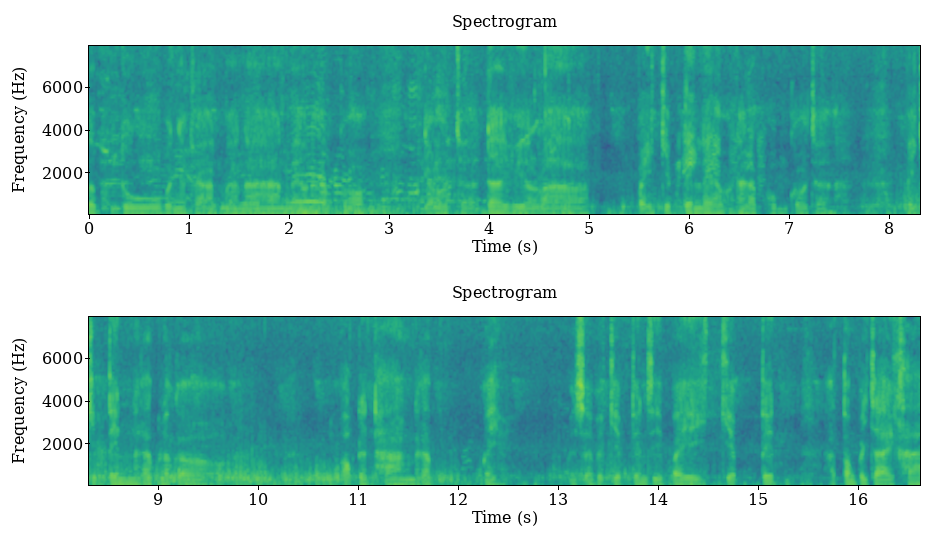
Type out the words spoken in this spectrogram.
นะครับดูบรรยากาศมานานแล้วนะครับ ก็เดี๋ยวจะได้เวลาไปเก็บเต็นท์แล้วนะครับ ผมก็จะไปเก็บเต็นท์นะครับ แล้วก็ออกเดินทางนะครับไม่ไม่ใช่ไปเก็บเต็นท์สิไปเก็บเต็นท์ต้องไปจ่ายค่า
